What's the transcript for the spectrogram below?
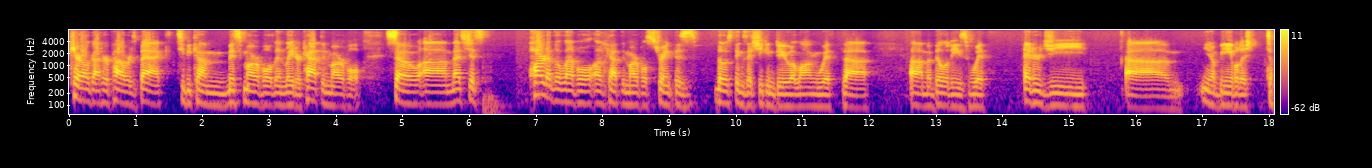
Carol got her powers back to become Miss Marvel, then later Captain Marvel. So um, that's just part of the level of Captain Marvel's strength is those things that she can do, along with uh, um, abilities with energy, um, you know, being able to to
